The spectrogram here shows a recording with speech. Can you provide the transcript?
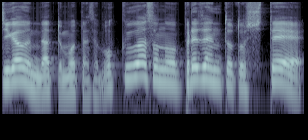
違うんだって思ったんですよ僕はそのプレゼントとして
